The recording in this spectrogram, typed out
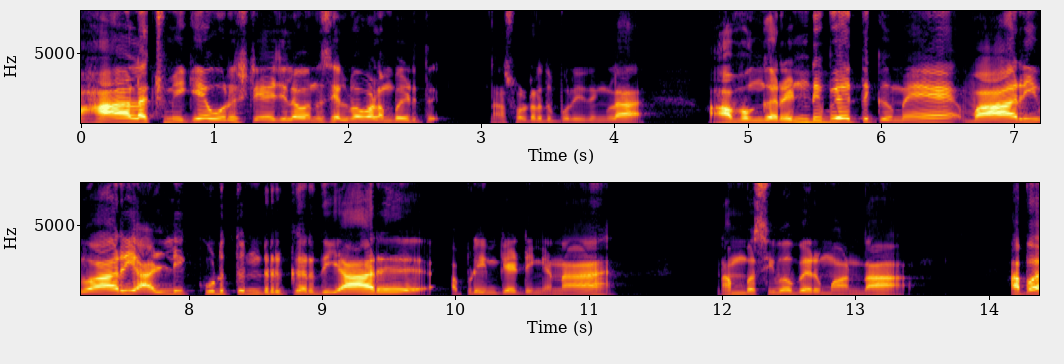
மகாலட்சுமிக்கே ஒரு ஸ்டேஜில் வந்து செல்வ வளம் போயிடுது. நான் சொல்கிறது புரியுதுங்களா? அவங்க ரெண்டு பேர்த்துக்குமே வாரி வாரி அள்ளி கொடுத்துன்னு இருக்கிறது யார் அப்படின்னு கேட்டிங்கன்னா நம்ம சிவபெருமான் தான். அப்போ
